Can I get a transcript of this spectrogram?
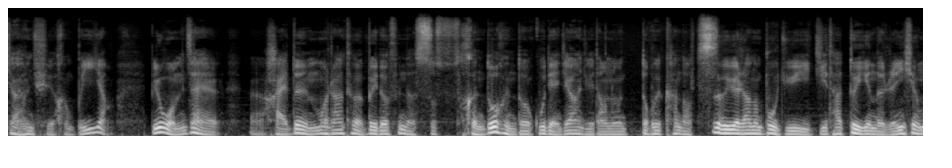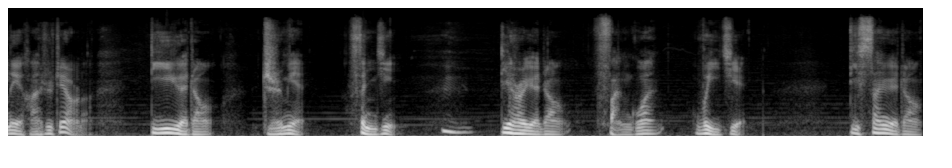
交响曲很不一样。比如我们在呃海顿、莫扎特、贝多芬的所很多很多古典交响曲当中，都会看到四个乐章的布局以及它对应的人性内涵是这样的：第一乐章直面奋进，嗯第二乐章反观慰藉，第三乐章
